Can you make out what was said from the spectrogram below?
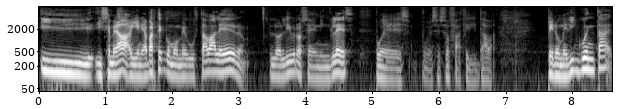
Y, y, se me daba bien. Y aparte, como me gustaba leer los libros en inglés, pues, pues eso facilitaba. Pero me di cuenta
